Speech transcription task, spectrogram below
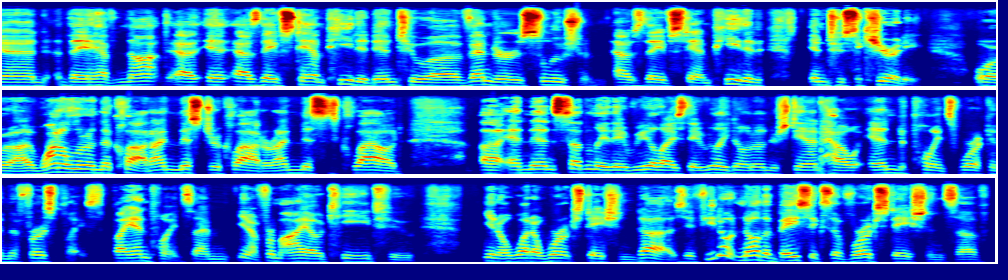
And they have not, as they've stampeded into a vendor's solution, as they've stampeded into security, or I want to learn the cloud, I'm Mr. Cloud, or I'm Mrs. Cloud. Uh, and then suddenly they realize they really don't understand how endpoints work in the first place. By endpoints, I'm you know from IoT to you know what a workstation does. If you don't know the basics of workstations of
